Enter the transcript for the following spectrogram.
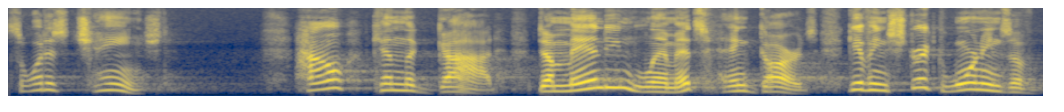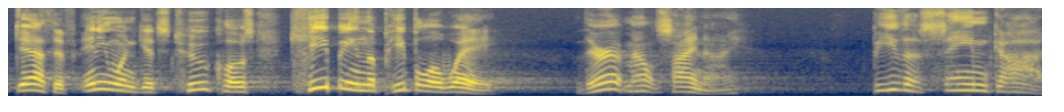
So, what has changed? How can the God demanding limits and guards, giving strict warnings of death if anyone gets too close, keeping the people away, there at Mount Sinai, be the same God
